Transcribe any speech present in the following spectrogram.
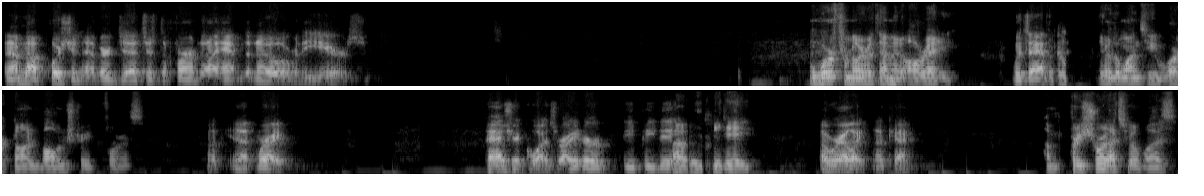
And I'm not pushing them, that's just a firm that I happen to know over the years. We're familiar with them already. What's that? They're the ones who worked on Baldwin Street for us. Okay, Yeah, right. Patrick was, right, or EPD? Uh, EPD. Oh, really? Okay. I'm pretty sure that's who it was.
